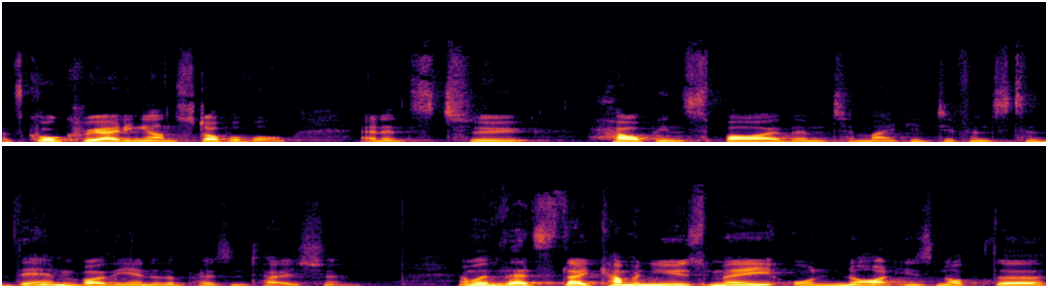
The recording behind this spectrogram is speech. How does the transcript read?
It's called Creating Unstoppable, and it's to help inspire them to make a difference to them by the end of the presentation. And whether that's they come and use me or not is not the,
